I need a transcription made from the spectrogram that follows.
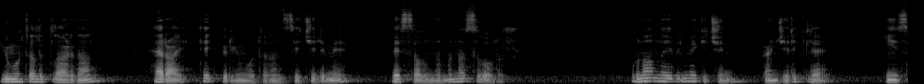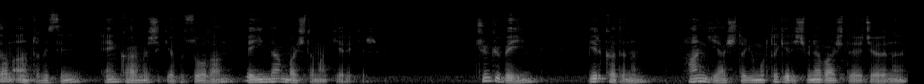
Yumurtalıklardan her ay tek bir yumurtanın seçilimi ve salınımı nasıl olur? Bunu anlayabilmek için öncelikle insan anatomisinin en karmaşık yapısı olan beyinden başlamak gerekir. Çünkü beyin bir kadının hangi yaşta yumurta gelişimine başlayacağını,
